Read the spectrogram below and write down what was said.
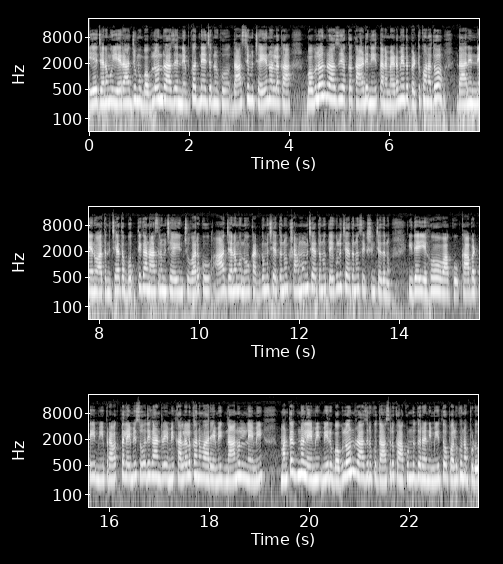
ఏ జనము ఏ రాజ్యము బబులోన్ రాజే నెబుకద్నేజరునకు దాస్యము చేయనొల్లక బబులోన్ రాజు యొక్క కాడిని తన మెడ మీద పెట్టుకొనదో దానిని నేను అతని చేత బొత్తిగా నాశనం చేయించు వరకు ఆ జనమును ఖడ్గము చేతను క్షామము చేతను తెగులు చేతను శిక్షించెదను. ఇదే యహో వాక్కు. కాబట్టి మీ ప్రవక్తలేమి సోదిగాండ్రేమి కళ్ళలు కనువారేమి జ్ఞానులనేమి మంత్రజ్ఞులేమి మీరు బబులోను రాజునకు దాసులు కాకుండుదురని మీతో పలుకున్నప్పుడు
